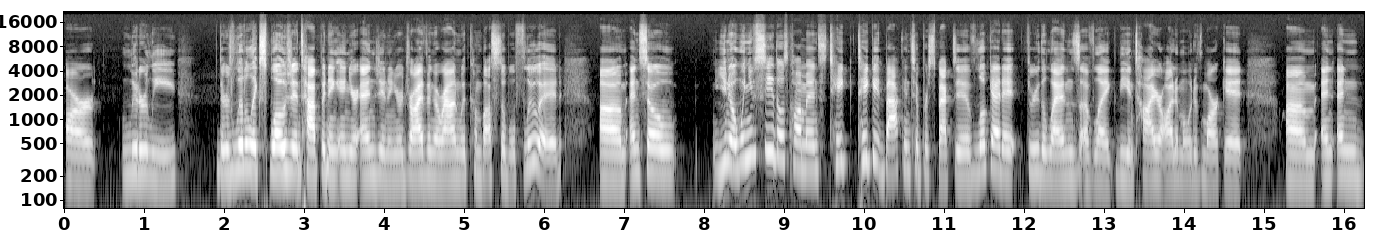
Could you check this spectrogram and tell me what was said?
are literally. There's little explosions happening in your engine, and you're driving around with combustible fluid. Um, and so you know when you see those comments take take it back into perspective look at it through the lens of like the entire automotive market um, and and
